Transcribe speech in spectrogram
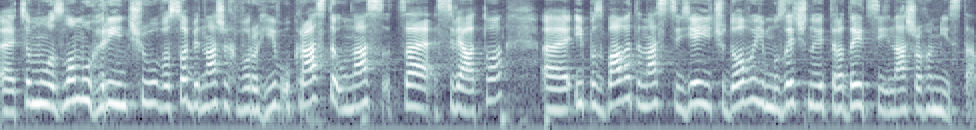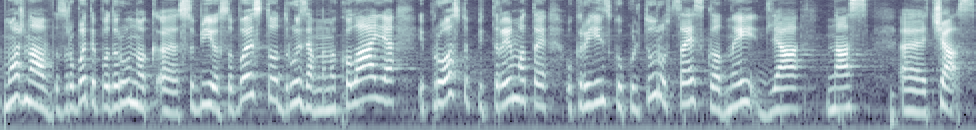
е, цьому злому грінчу в особі наших ворогів украсти у нас це свято е, і позбавити нас цієї чудової музичної традиції нашого міста. Можна зробити подарунок е, собі особисто, друзям на Миколая і просто підтримати українську культуру в цей складний для нас час.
